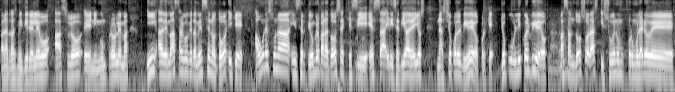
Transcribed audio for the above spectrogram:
para transmitir el Evo, hazlo, eh, ningún problema. Y además algo que también se notó y que aún es una incertidumbre para todos es que si esa iniciativa de ellos nació por el video, porque yo publico el video, pasan dos horas y suben un formulario de,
